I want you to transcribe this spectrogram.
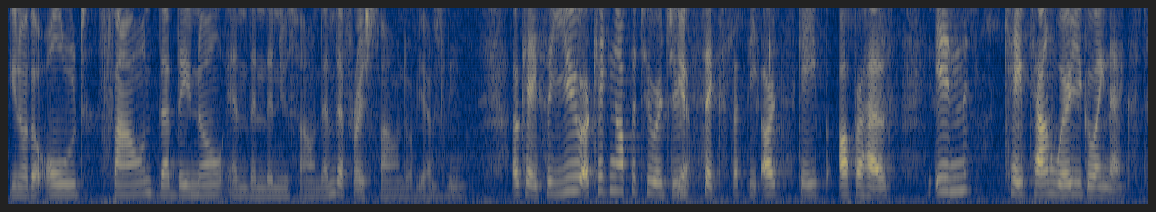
you know, the old sound that they know and then the new sound and the fresh sound, obviously. Mm -hmm. Okay, so you are kicking off the tour June yeah. 6th at the Artscape Opera House yes. in Cape Town. Where are you going next?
